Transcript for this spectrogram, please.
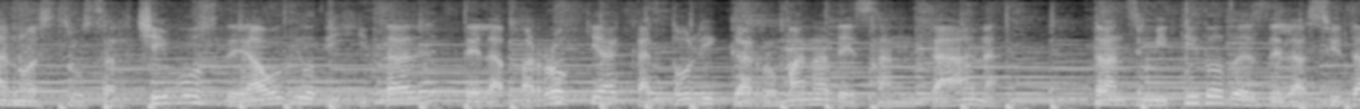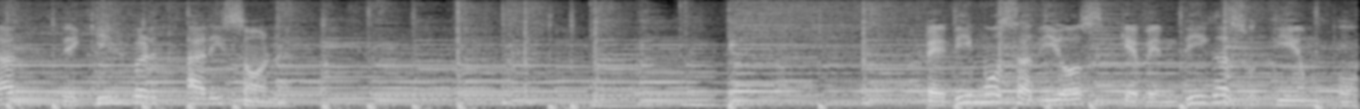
a nuestros archivos de audio digital de la Parroquia Católica Romana de Santa Ana, transmitido desde la ciudad de Gilbert, Arizona. Pedimos a Dios que bendiga su tiempo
